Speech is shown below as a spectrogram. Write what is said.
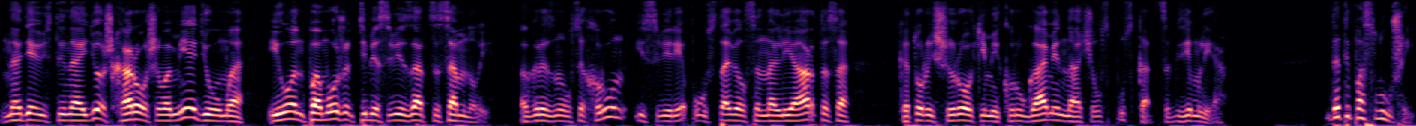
Надеюсь, ты найдешь хорошего медиума, и он поможет тебе связаться со мной», — огрызнулся Хрун и свирепо уставился на Лиартеса, который широкими кругами начал спускаться к земле. «Да ты послушай,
